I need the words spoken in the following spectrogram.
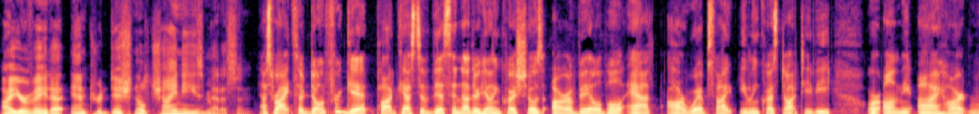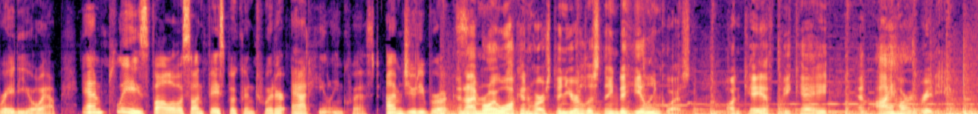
Ayurveda, and traditional Chinese medicine. That's right. So don't forget, podcasts of this and other Healing Quest shows are available at our website, healingquest.tv, or on the iHeartRadio app. And please follow us on Facebook and Twitter at Healing Quest. I'm Judy Brooks. And I'm Roy Walkenhorst, and you're listening to Healing Quest on KFBK and iHeartRadio.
